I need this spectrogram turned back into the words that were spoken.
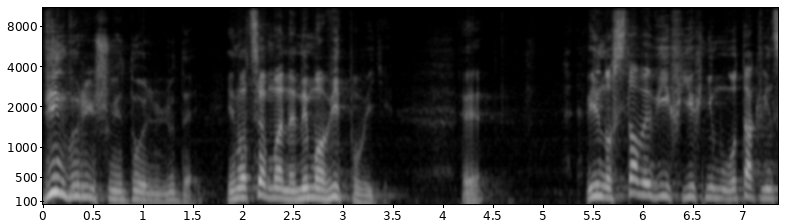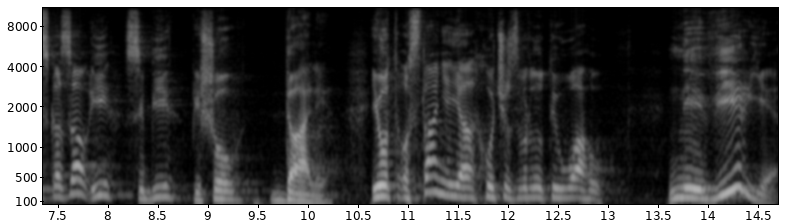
він вирішує долю людей. І на це в мене нема відповіді. Е, він оставив їх їхньому, отак він сказав, і собі пішов далі. І от останнє я хочу звернути увагу: невір'є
